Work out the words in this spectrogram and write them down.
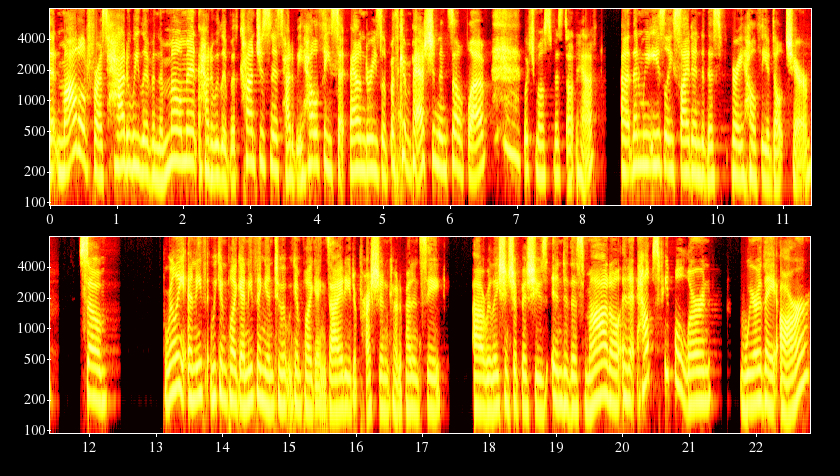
that modeled for us how do we live in the moment? How do we live with consciousness? How to be healthy, set boundaries, live with compassion and self love, which most of us don't have. Uh, then we easily slide into this very healthy adult chair. So, really, anything we can plug anything into it. We can plug anxiety, depression, codependency, uh, relationship issues into this model, and it helps people learn where they are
